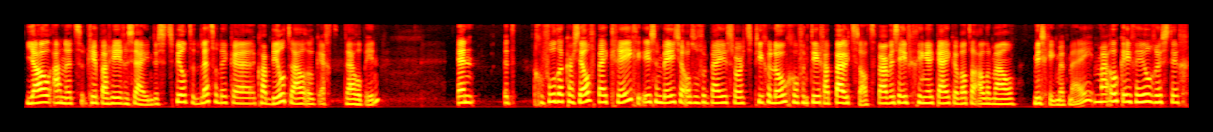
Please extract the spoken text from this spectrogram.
jou aan het repareren zijn. Dus het speelt letterlijk uh, qua beeldtaal ook echt daarop in. En het gevoel dat ik er zelf bij kreeg is een beetje alsof ik bij een soort psycholoog of een therapeut zat. Waar we eens even gingen kijken wat er allemaal misging met mij. Maar ook even heel rustig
